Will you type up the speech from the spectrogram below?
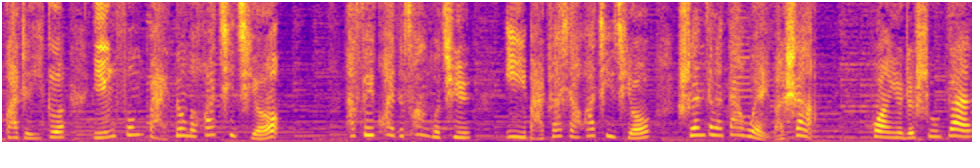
挂着一个迎风摆动的花气球，他飞快地窜过去，一把抓下花气球，拴在了大尾巴上，晃悠着树干，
